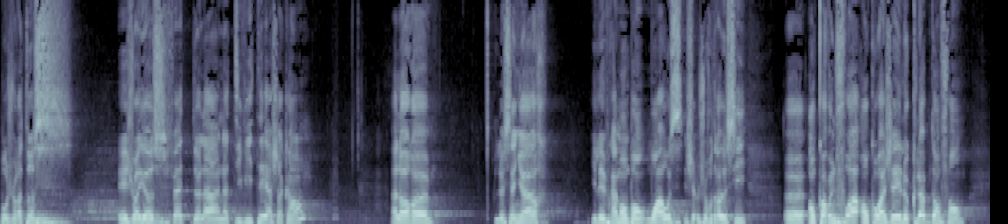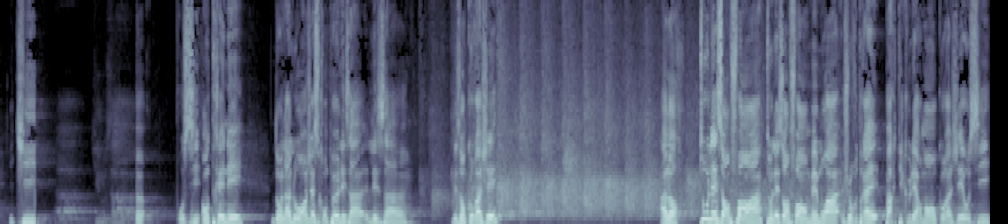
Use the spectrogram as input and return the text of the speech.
Bonjour à tous et joyeuse fête de la nativité à chacun. Alors, euh, le Seigneur, il est vraiment bon. Moi aussi, je, voudrais aussi, euh, encore une fois, encourager le club d'enfants qui, euh, qui nous a aussi entraînés dans la louange. Est-ce qu'on peut les, les, les encourager? Alors, tous les enfants, hein, tous les enfants, mais moi, je voudrais particulièrement encourager aussi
